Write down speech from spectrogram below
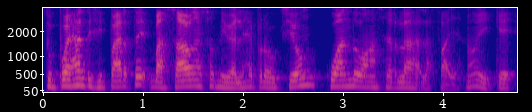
tú puedes anticiparte basado en esos niveles de producción cuándo van a ser la, las fallas, ¿no? Y que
